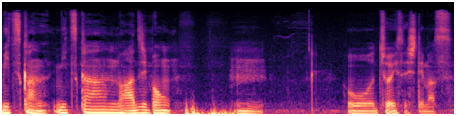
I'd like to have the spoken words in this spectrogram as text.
蜜柑蜜柑の味ポンうんをチョイスしてます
